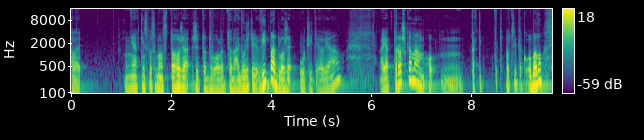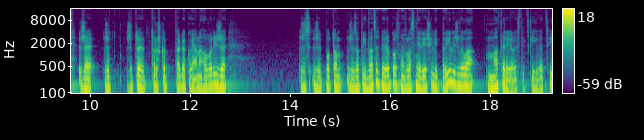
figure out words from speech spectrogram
ale nejakým spôsobom z toho, že, že to, dôle, to najdôležitejšie vypadlo, že učitelia a ja troška mám o, m, taký, taký pocit, takú obavu, že, že, že to je troška tak, ako Jana hovorí, že, že, že, potom, že za tých 25 rokov sme vlastne riešili príliš veľa materialistických vecí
